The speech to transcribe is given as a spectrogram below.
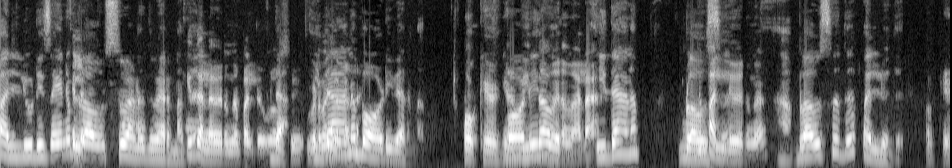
പല്ലു ഡിസൈനും ബ്ലൗസും ആണ് ഇത് വരുന്നത്. ഇതല്ല വരുന്നത് പല്ലു ബ്ലൗസ് ഇതാണ് ബോഡി വരുന്നത്. ഓക്കെ ബോഡി ഇതാ വരുന്നത് അല്ലേ? ഇതാണ് ബ്ലൗസ് പല്ലു വരുന്നത്. ബ്ലൗസ് ഇത് പല്ലു ഇത്. ഓക്കെ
